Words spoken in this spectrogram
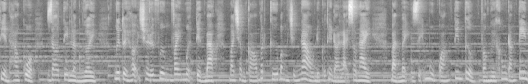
tiền hao của do tin lầm người. Người tuổi hợi cho đối phương vay mượn tiền bạc mà chẳng có bất cứ bằng chứng nào để có thể đòi lại sau này. Bản mệnh dễ mù quáng tin tưởng vào người không đáng tin,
